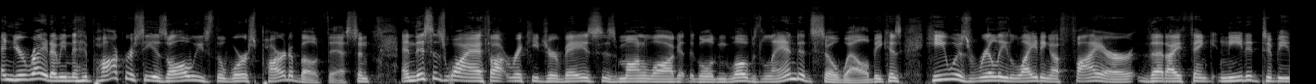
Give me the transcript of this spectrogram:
and you're right. I mean, the hypocrisy is always the worst part about this, and and this is why I thought Ricky Gervais's monologue at the Golden Globes landed so well because he was really lighting a fire that I think needed to be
